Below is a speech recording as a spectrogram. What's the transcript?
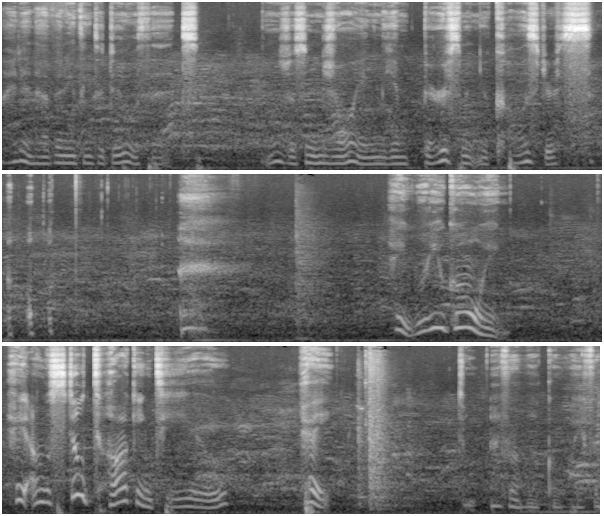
I didn't have anything to do with it. I was just enjoying the embarrassment you caused yourself. Hey, where are you going? Hey, I was still talking to you. Hey, don't ever walk away from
